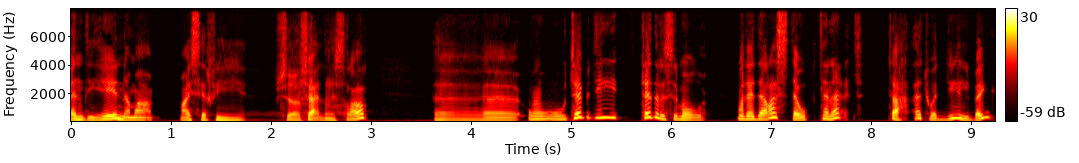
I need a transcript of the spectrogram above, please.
اندي إنه ما ما يصير في شعل الاسرار آه وتبدي تدرس الموضوع. وإذا درسته واقتنعت توديه البنك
